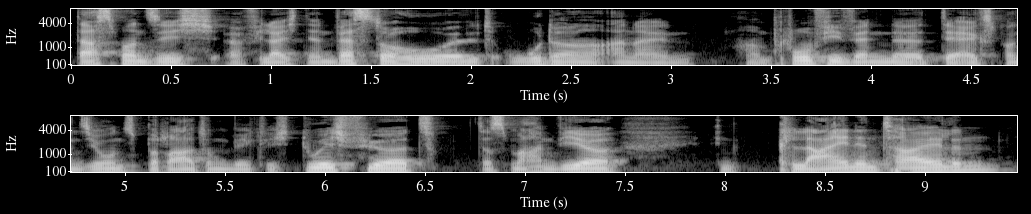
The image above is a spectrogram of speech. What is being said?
dass man sich äh, vielleicht einen Investor holt oder an einen, einen Profi wendet, der Expansionsberatung wirklich durchführt. Das machen wir in kleinen Teilen,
